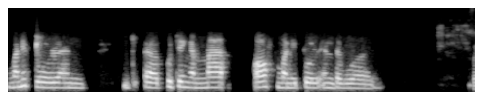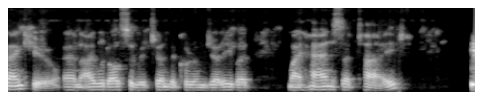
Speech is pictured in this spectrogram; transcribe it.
Manipur and uh, putting a map of Manipur in the world. Thank you. And I would also return the Khurumjari, but my hands are tied.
